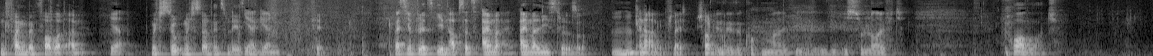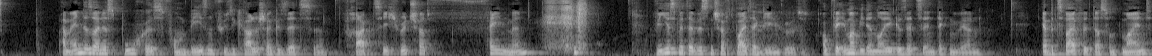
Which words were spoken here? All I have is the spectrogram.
und fangen beim Vorwort an. ja, Möchtest du, möchtest du anfangen zu lesen? ja, gerne. Okay. Ich weiß nicht, ob du jetzt jeden Absatz einmal, einmal liest oder so. Mhm. Keine Ahnung, vielleicht. Schauen wir Wir, mal. wir, wir gucken mal, wie wie- wie es so läuft. Vorwort. Am Ende seines Buches Vom Wesen physikalischer Gesetze fragt sich Richard Feynman, wie es mit der Wissenschaft weitergehen wird, ob wir immer wieder neue Gesetze entdecken werden. Er bezweifelt das und meint,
